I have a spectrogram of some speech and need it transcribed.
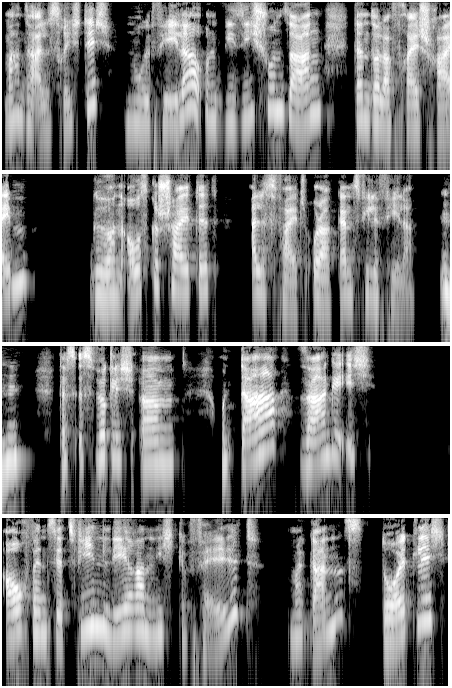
machen sie alles richtig, null Fehler und wie Sie schon sagen, dann soll er frei schreiben, Gehirn ausgeschaltet, alles falsch oder ganz viele Fehler. Mhm. Das ist wirklich, ähm, und da sage ich auch wenn es jetzt vielen Lehrern nicht gefällt, mal ganz deutlich,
